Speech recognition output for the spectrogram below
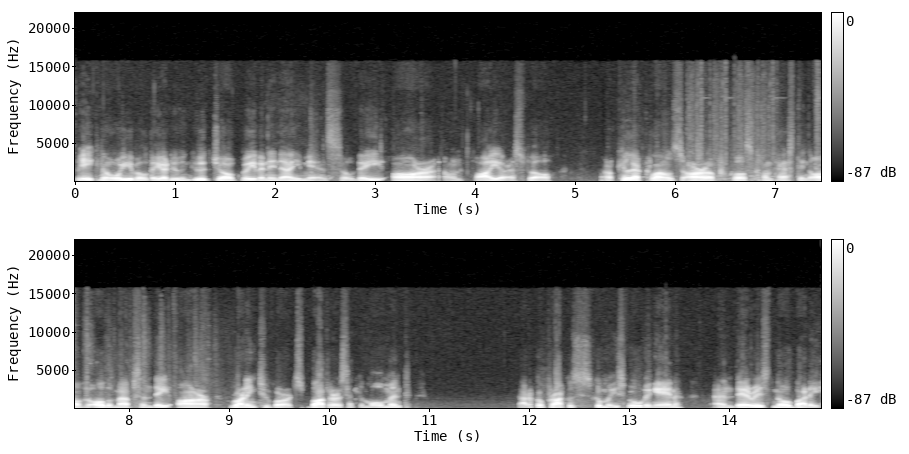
Big no evil. They are doing good job even in Amiens, so they are on fire as well. Our killer clowns are of course contesting all, all the maps, and they are running towards Butters at the moment. Sarcophagus is, is moving in, and there is nobody.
